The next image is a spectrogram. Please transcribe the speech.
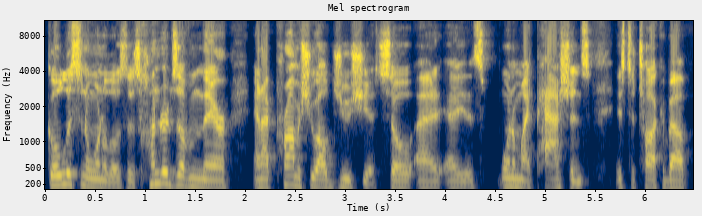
go listen to one of those. There's hundreds of them there. And i promise you i'll juice you. So uh, uh it's one of my passions is to talk about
